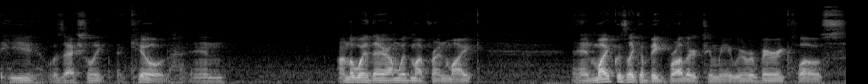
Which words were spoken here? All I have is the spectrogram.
he was actually killed. And on the way there, I'm with my friend Mike. And Mike was like a big brother to me. We were very close.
